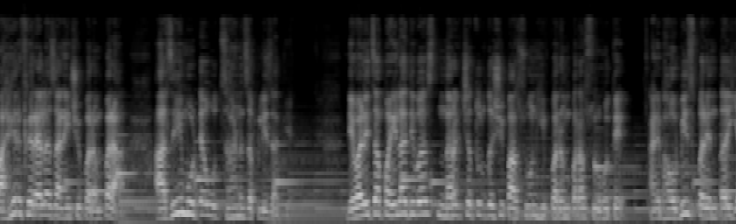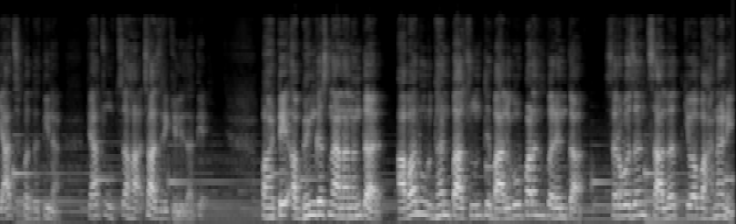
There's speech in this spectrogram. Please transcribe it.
बाहेर फिरायला जाण्याची परंपरा आजही मोठ्या उत्साहानं जपली जाते. दिवाळीचा पहिला दिवस नरक चतुर्दशी पासून ही परंपरा सुरू होते आणि भाऊबीज पर्यंत याच पद्धतीनं त्याच उत्साहात साजरी केली जाते. पहाटे अभ्यंग स्नानानंतर आबालवृद्धांपासून ते बालगोपाळांपर्यंत सर्वजण चालत किंवा वाहनाने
